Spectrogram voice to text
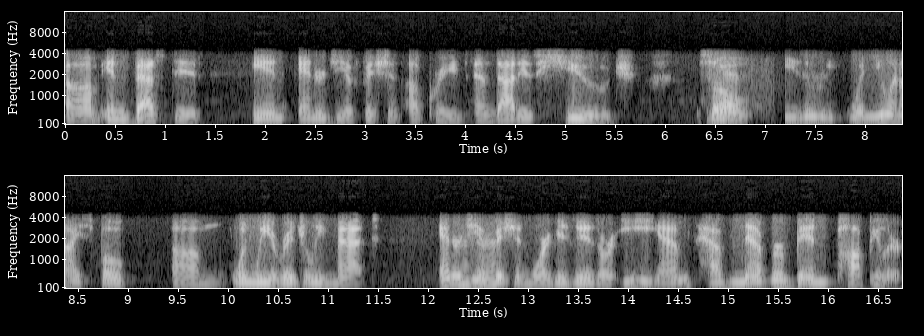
um, invested in energy efficient upgrades. And that is huge. So, yes. Izumi, when you and I spoke um, when we originally met, energy Mhm. efficient mortgages or EEMs have never been popular.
